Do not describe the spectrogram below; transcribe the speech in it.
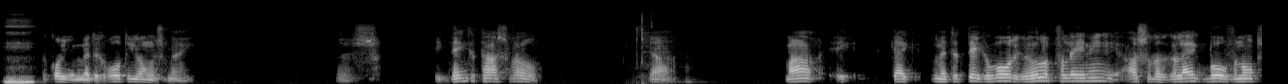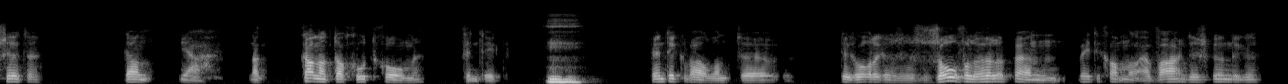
Mhm. Dan kon je met de grote jongens mee. Dus ik denk het haast wel. Ja. Maar kijk, met de tegenwoordige hulpverlening, als ze er gelijk bovenop zitten, dan, ja, dan kan het toch goed komen, vind ik. Mhm. Vind ik wel, want eh, tegenwoordig is er zoveel hulp en weet ik allemaal, ervaringsdeskundigen.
